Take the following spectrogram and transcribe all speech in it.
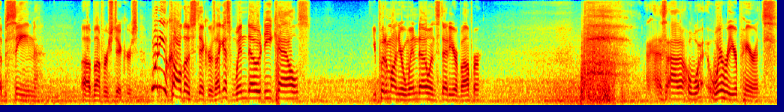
obscene uh, bumper stickers. What do you call those stickers? I guess window decals. You put them on your window instead of your bumper. Where were your parents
